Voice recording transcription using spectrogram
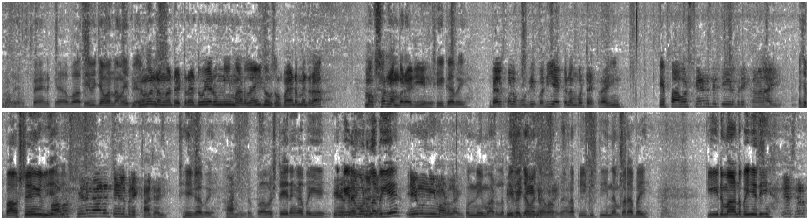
65 ਕਿਆ ਬਾਤ ਇਹ ਵੀ ਜਮਾ ਨਵਾਂ ਹੀ ਪਿਆ। ਜਮਾ ਨਵਾਂ ਟਰੈਕਟਰ ਹੈ 2019 ਮਾਡਲ ਹੈ ਜੀ 265 ਮਹਿੰਦਰਾ। ਮੁਕਤਸਰ ਨੰਬਰ ਹੈ ਜੀ ਇਹ। ਠੀਕ ਆ ਬਈ। ਬਿਲਕੁਲ ਵਧੀਆ ਇੱਕ ਨੰਬਰ ਟਰੈਕਟਰ ਹੈ ਜੀ। ਇਹ ਪਾਵਰ ਸਟੀਅਰਿੰਗ ਤੇ ਤੇਲ ਬ੍ਰੇਕਾਂ ਵਾਲਾ ਜੀ। ਅੱਛਾ ਪਾਵਰ ਸਟੀਅਰਿੰਗ ਵੀ ਹੈ ਪਾਵਰ ਸਟੀਅਰਿੰਗ ਆ ਤੇ ਤੇਲ ਬ੍ਰੇਕਾਂ ਚ ਆ ਜੀ। ਠੀਕ ਆ ਬਈ। ਹਾਂਜੀ। ਪਾਵਰ ਸਟੀਅਰਿੰਗ ਆ ਬਈ ਇਹ ਇਹ ਕਿਹੜਾ ਮਾਡਲ ਆ ਬਈ ਇਹ? ਇਹ 19 ਮਾਡਲ ਹੈ ਜੀ। 19 ਮਾਡਲ ਬਈ ਇਹ ਤਾਂ ਜਮਾ PB30 ਨਵਾਂ number ਪਿਆ ਨਾ PB30 ਨੰਬਰ ਆ ਬਾਈ। ਹਾਂਜੀ। ਕੀ ਡਿਮਾਂਡ ਬਈ ਇਹਦੀ? ਇਹ ਸਿਰਫ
